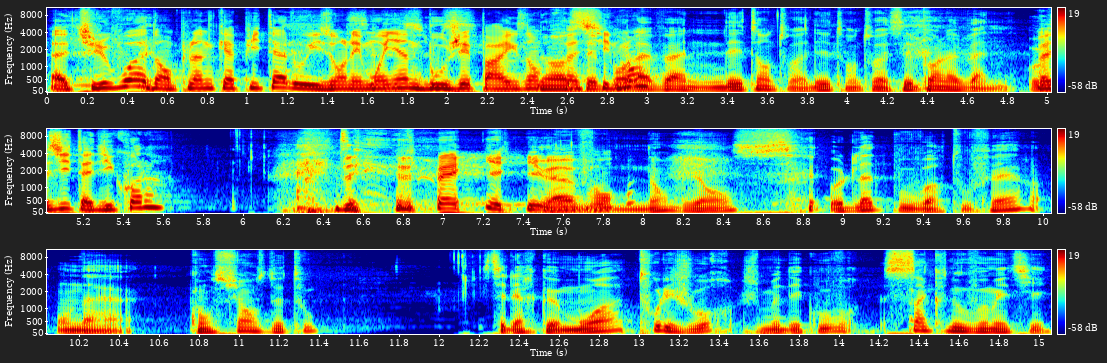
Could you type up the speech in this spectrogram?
Ah, tu le vois dans plein de capitales où ils ont les moyens de bouger par exemple Non, c'est facilement. pour la vanne. Détends-toi, détends-toi. C'est pour la vanne. Vas-y, t'as dit quoi là? Il va fond. Une ambiance. Au-delà de pouvoir tout faire, on a conscience de tout. C'est-à-dire que moi, tous les jours, je me découvre cinq nouveaux métiers.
